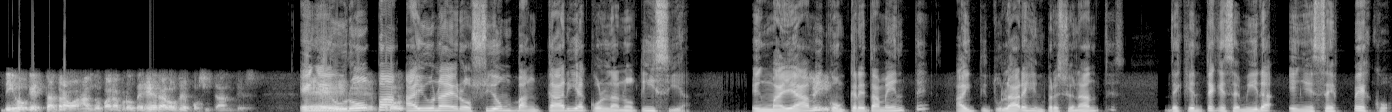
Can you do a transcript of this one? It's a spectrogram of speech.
dijo que está trabajando para proteger a los depositantes. En eh, Europa eh, hay una erosión bancaria con la noticia. En Miami, concretamente, hay titulares impresionantes de gente que se mira en ese espejo.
